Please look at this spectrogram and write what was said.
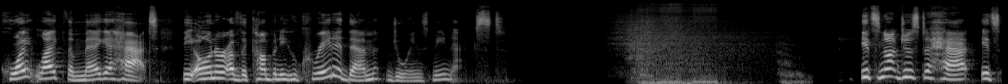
quite like the MAGA hat. The owner of the company who created them joins me next. It's not just a hat, it's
